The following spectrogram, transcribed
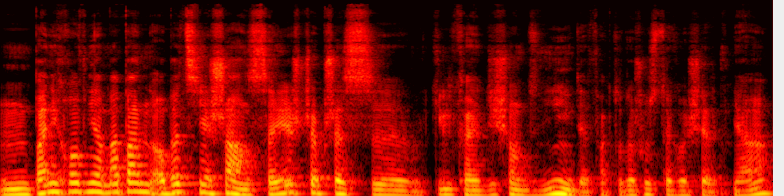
Mm, Panie Chłownia, ma pan obecnie szansę jeszcze przez y, kilkadziesiąt dni, de facto do 6 sierpnia,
